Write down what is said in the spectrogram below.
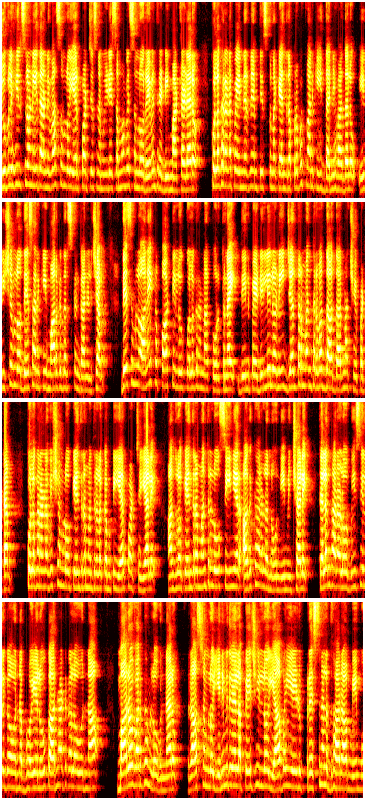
జూబ్లీ హిల్స్ లోని తన నివాసంలో ఏర్పాటు చేసిన మీడియా సమావేశంలో రేవంత్ రెడ్డి మాట్లాడారు కులగణనపై నిర్ణయం తీసుకున్న కేంద్ర ప్రభుత్వానికి ధన్యవాదాలు. ఈ విషయంలో దేశానికి మార్గదర్శకంగా నిలిచాం. దేశంలో అనేక పార్టీలు కులగణన కోరుతున్నాయి. దీనిపై ఢిల్లీలోని జంతర్ మంతర్ వద్ద ధర్నా చేపట్టాం. కులగణన విషయంలో కేంద్ర మంత్రుల కమిటీ ఏర్పాటు చేయాలి. అందులో కేంద్ర మంత్రులు సీనియర్ అధికారులను నియమించాలి. తెలంగాణలో బీసీలుగా ఉన్న బోయలు కర్ణాటకలో ఉన్న మరో వర్గంలో ఉన్నారు. రాష్ట్రంలో ఎనిమిది వేల పేజీల్లో యాభై ఏడు ప్రశ్నల ద్వారా మేము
